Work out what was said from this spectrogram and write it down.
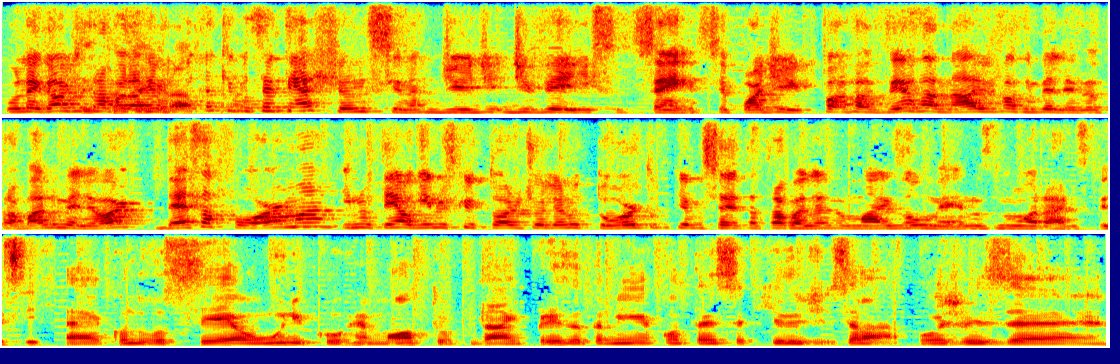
O legal de Tem trabalhar remoto é gráfico, que né? você tem a chance, né? De, de, de ver isso. Sem. Você pode fa- fazer as análises e falar assim, beleza, eu trabalho melhor dessa forma e não tem alguém no escritório te olhando torto porque você tá trabalhando mais ou menos num horário específico. É, quando você é o único remoto da empresa, também acontece aquilo de, sei lá, ou às vezes é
